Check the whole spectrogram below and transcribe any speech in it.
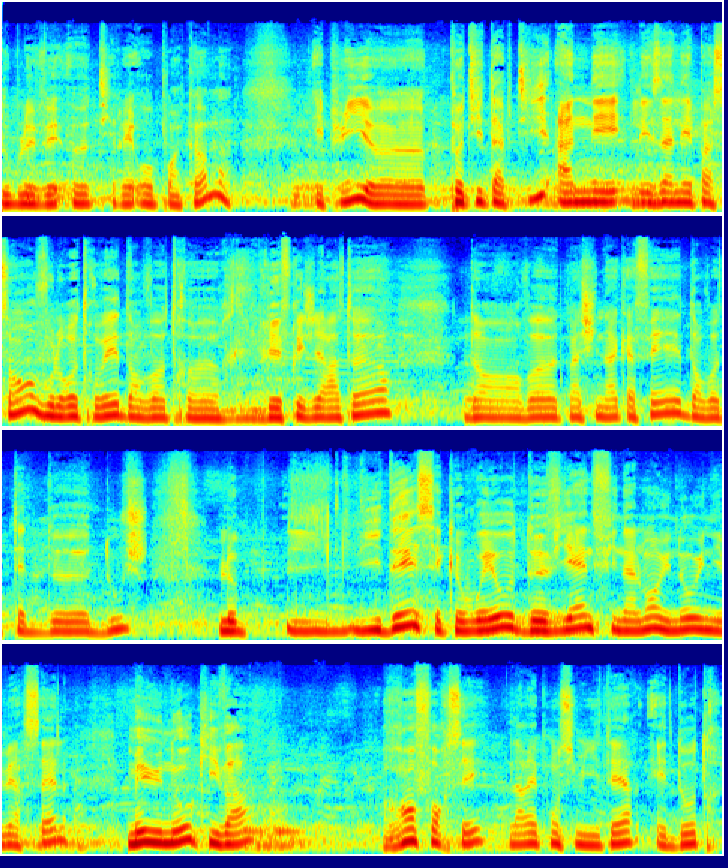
we-o.com. Et puis, euh, petit à petit, année, les années passant, vous le retrouvez dans votre réfrigérateur, dans votre machine à café, dans votre tête de douche. L'idée, c'est que WEO devienne finalement une eau universelle, mais une eau qui va renforcer la réponse immunitaire et d'autres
